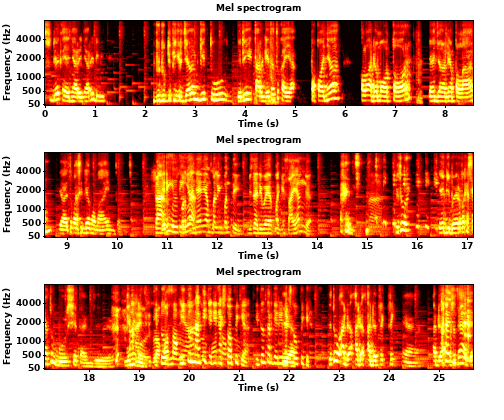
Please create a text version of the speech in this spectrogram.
terus dia kayak nyari-nyari di duduk di pinggir jalan gitu jadi targetnya tuh kayak pokoknya kalau ada motor yang jalannya pelan ya itu pasti dia mau main tuh Nah, Jadi intinya- pertanyaan yang paling penting, bisa dibayar pakai sayang nggak? Anjir. Nah, itu ya dibayar pakai sen tuh bullshit anjir gini Ah, Dua itu kosong ya, itu nanti jadi next topic ya. Itu ntar jadi next Iya. topic ya. itu ada ada ada trik-triknya ada maksudnya ada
